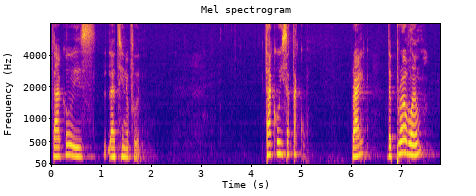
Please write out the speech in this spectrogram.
Taco is Latino food. Taco is a taco, right? The problem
